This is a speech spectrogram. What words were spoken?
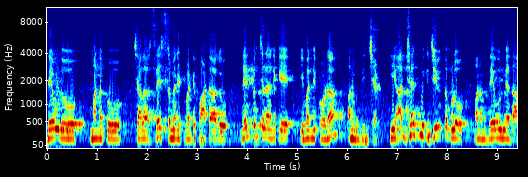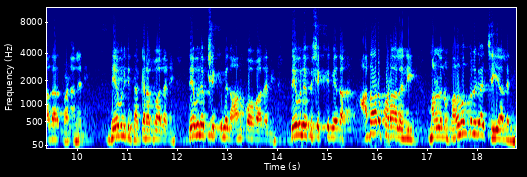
దేవుడు మనకు చాలా శ్రేష్టమైనటువంటి పాఠాలు నేర్పించడానికి ఇవన్నీ కూడా అనుమతించాడు. ఈ ఆధ్యాత్మిక జీవితంలో మనం దేవుని మీద ఆధారపడాలని. దేవునికి దగ్గర అవ్వాలని దేవుని యొక్క శక్తి మీద ఆనుకోవాలని దేవుని యొక్క శక్తి మీద ఆధారపడాలని మనలను బలవంతులుగా చేయాలని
